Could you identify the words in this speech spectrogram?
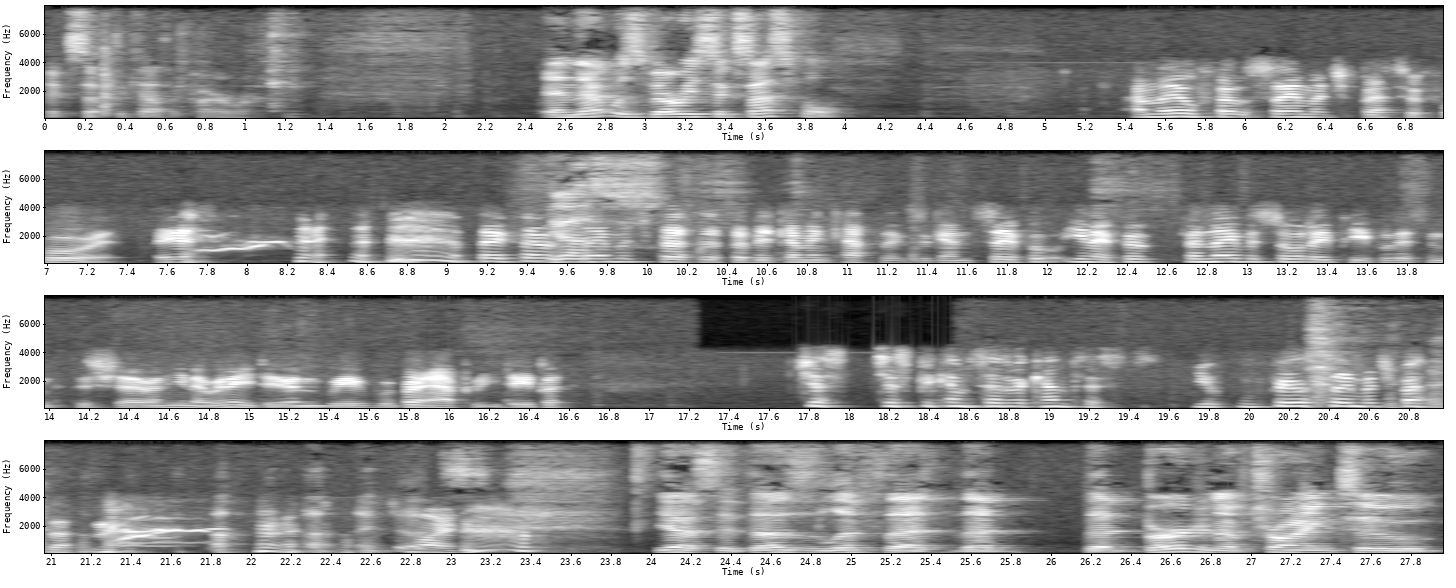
accept the Catholic hierarchy. And that was very successful. and they all felt so much better for it. they felt so much better for becoming Catholics again. So, for you know, for, for Novus Ordo people listening to this show, and you know, we know you do, and we, we're very happy that you do, but just just become Sedevacantist. You feel so much better. That's my- Yes, it does lift that, that, that burden of trying to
